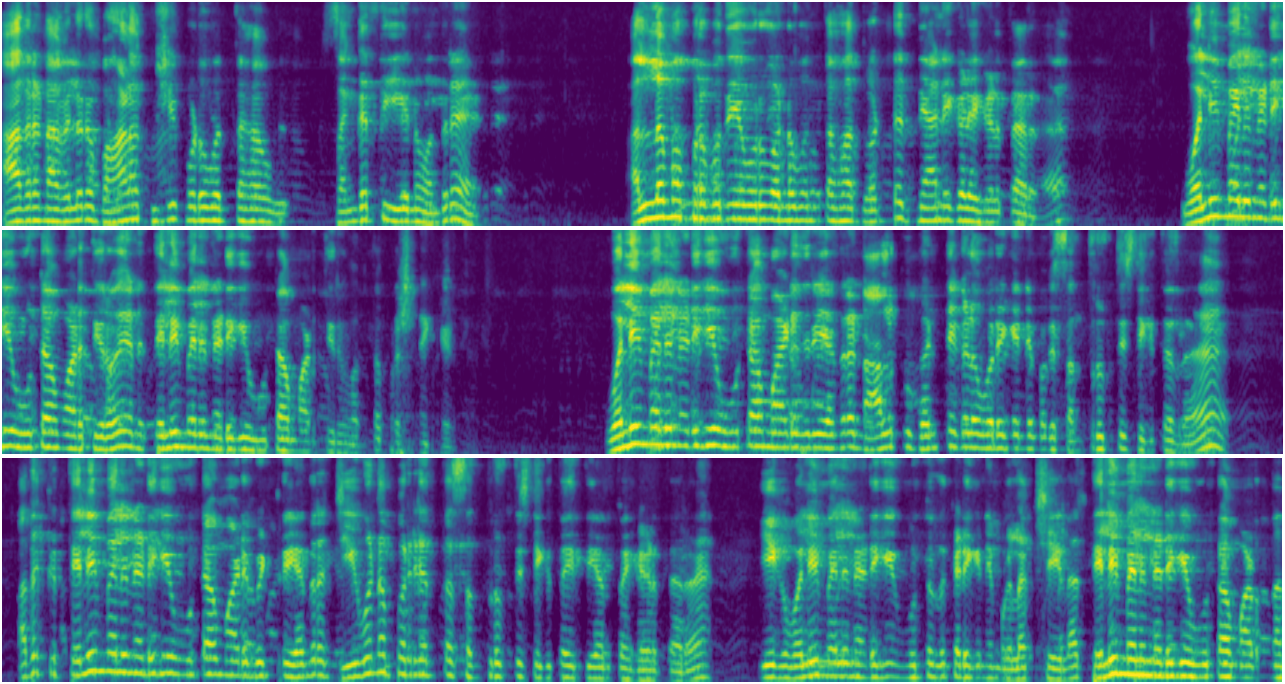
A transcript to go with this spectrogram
ಆದ್ರೆ ನಾವೆಲ್ಲರೂ ಬಹಳ ಖುಷಿ ಪಡುವಂತಹ ಸಂಗತಿ ಏನು ಅಂದ್ರೆ ಅಲ್ಲಮ ಪ್ರಭುದೇವರು ಅನ್ನುವಂತಹ ದೊಡ್ಡ ಜ್ಞಾನಿಗಳೇ ಹೇಳ್ತಾರ, ಒಲಿ ಮೇಲೆ ನಡಿಗೆ ಊಟ ಮಾಡ್ತಿರೋ ಏನು ತಲೆ ಮೇಲೆ ನಡಿಗೆ ಊಟ ಮಾಡ್ತಿರೋ ಅಂತ ಪ್ರಶ್ನೆ ಕೇಳ್ತಾರೆ. ಒಲಿ ಮೇಲೆ ನಡಿಗೆ ಊಟ ಮಾಡಿದ್ರಿ ಅಂದ್ರೆ ನಾಲ್ಕು ಗಂಟೆಗಳವರೆಗೆ ನಿಮಗೆ ಸಂತೃಪ್ತಿ ಸಿಗ್ತದ? ಅದಕ್ಕೆ ತಲೆ ಮೇಲೆ ನಡಿಗೆ ಊಟ ಮಾಡಿಬಿಟ್ರಿ ಅಂದ್ರೆ ಜೀವನ ಪರ್ಯಂತ ಸಂತೃಪ್ತಿ ಸಿಗ್ತೈತಿ ಅಂತ ಹೇಳ್ತಾರೆ. ಈಗ ಒಲಿ ಮೇಲೆ ನಡಿಗೆ ಊಟದ ಕಡೆಗೆ ನಿಮ್ಗೆ ಲಕ್ಷ್ಯ ಇಲ್ಲ, ತಲೆ ಮೇಲೆ ನಡಿಗೆ ಊಟ ಮಾಡ್ತಾನ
